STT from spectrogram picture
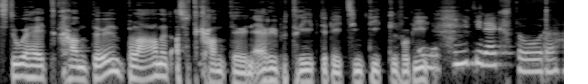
zu tun hat. Kantone planen, also die Kantone, er übertreibt ein bisschen im Titel, wobei... Energiedirektoren.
